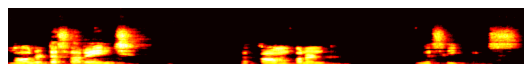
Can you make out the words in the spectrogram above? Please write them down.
now let us arrange the component in the sequence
